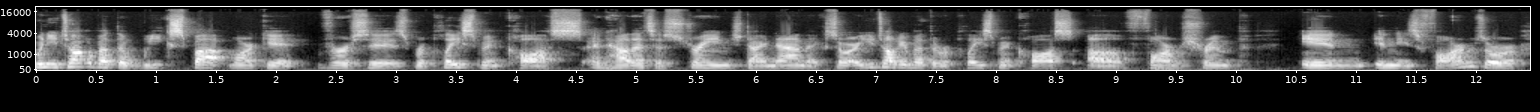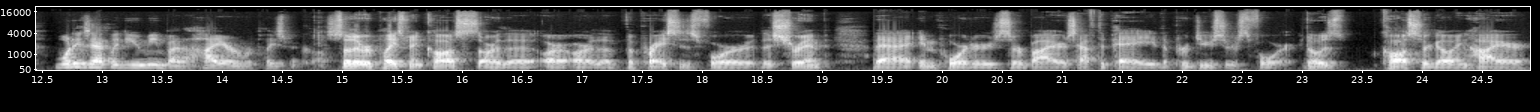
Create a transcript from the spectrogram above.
When you talk about the weak spot market versus replacement costs and how that's a strange dynamic, so are you talking about the replacement costs of farm shrimp? in in these farms or what exactly do you mean by the higher replacement costs so the replacement costs are the are, are the, the prices for the shrimp that importers or buyers have to pay the producers for those costs are going higher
